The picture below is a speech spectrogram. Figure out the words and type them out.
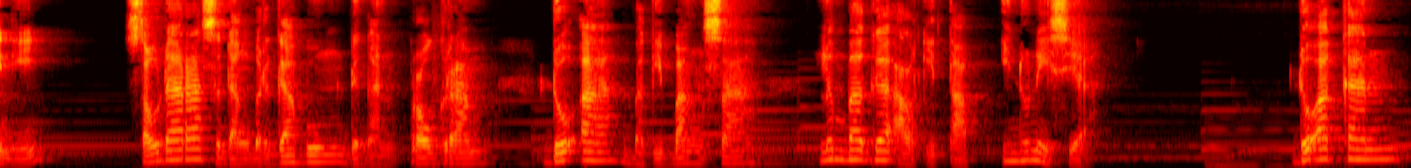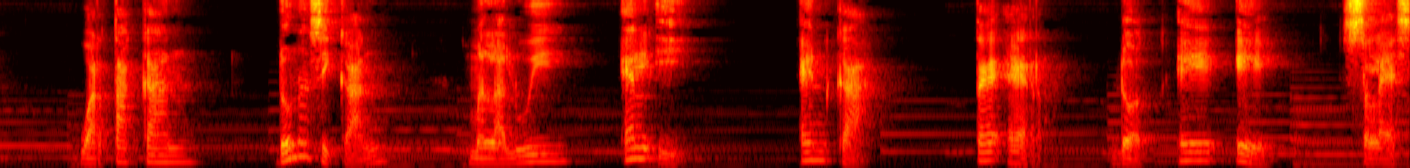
ini, saudara sedang bergabung dengan program Doa bagi Bangsa Lembaga Alkitab Indonesia. Doakan, wartakan, donasikan melalui li nk.tr.ee slash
